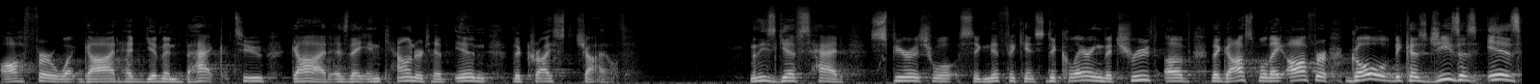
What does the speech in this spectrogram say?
offer what God had given back to God as they encountered Him in the Christ child. These gifts had spiritual significance, declaring the truth of the gospel. They offer gold because Jesus is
